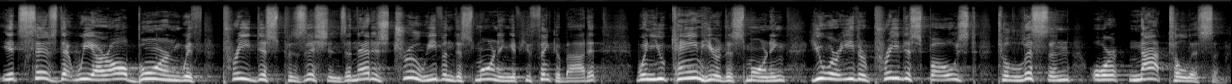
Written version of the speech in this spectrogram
it says that we are all born with predispositions, and that is true even this morning if you think about it. When you came here this morning, you were either predisposed to listen or not to listen.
